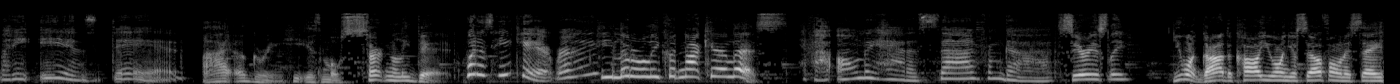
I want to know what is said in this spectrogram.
but he is dead. I agree. He is most certainly dead. What does he care, right? He literally could not care less. If I only had a sign from God. Seriously? You want God to call you on your cell phone and say,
